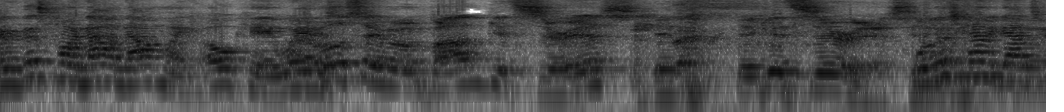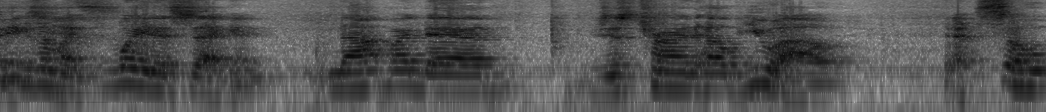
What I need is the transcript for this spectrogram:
And at this point now, now I'm like, okay, wait. I a will say when Bob gets serious, it, it gets serious. Well, this kind of got to me because I'm like, wait a second, not my dad, just trying to help you out. So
